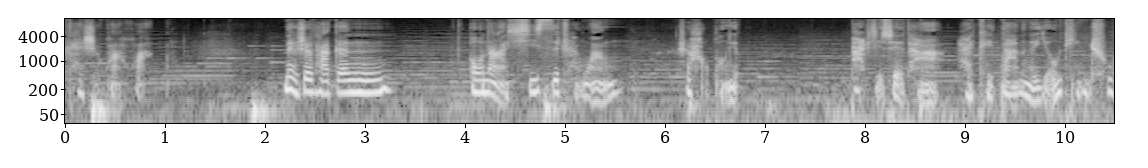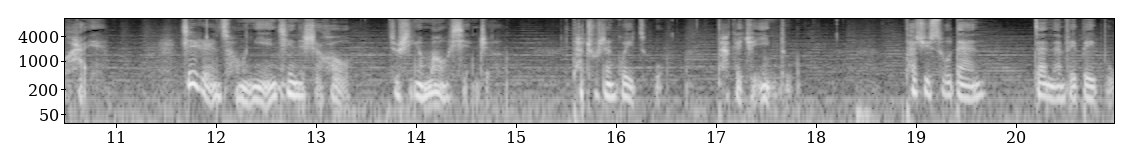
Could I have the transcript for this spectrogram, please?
开始画画。那个时候，他跟欧纳西斯船王是好朋友。八十几岁的他。还可以搭那个游艇出海。这个人从年轻的时候就是一个冒险者。他出身贵族，他可以去印度，他去苏丹，在南非被捕。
